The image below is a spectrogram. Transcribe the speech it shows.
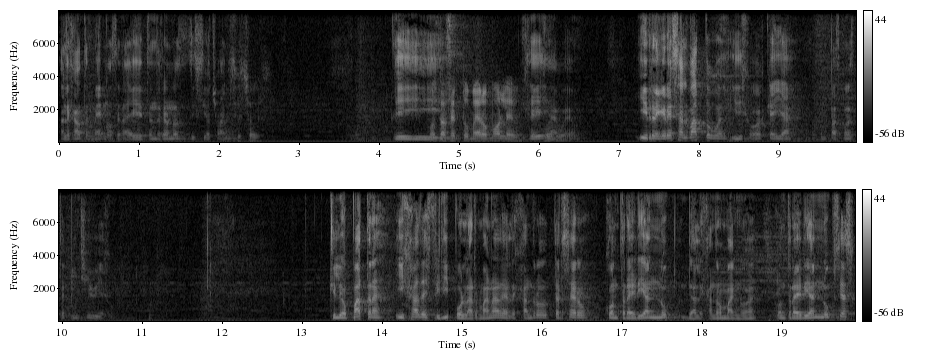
Alejandro menos, ahí tendría unos 18 años. 18 años. Y. O estás en tu mero mole. Sí, ya, güey. Y regresa el vato, güey, y dijo, ok, ya, en paz con este pinche viejo. Cleopatra, hija de Filipo, la hermana de Alejandro III, contraería nup de Alejandro Magno, ¿eh? contraería nupcias,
